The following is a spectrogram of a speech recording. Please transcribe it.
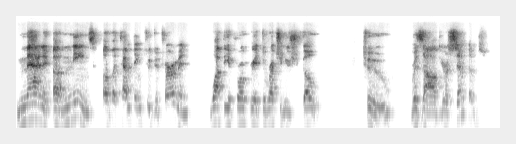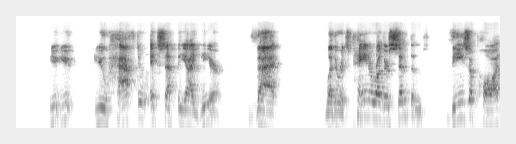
man- uh, means of attempting to determine what the appropriate direction you should go to resolve your symptoms. You, you, you have to accept the idea that whether it's pain or other symptoms, these are part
